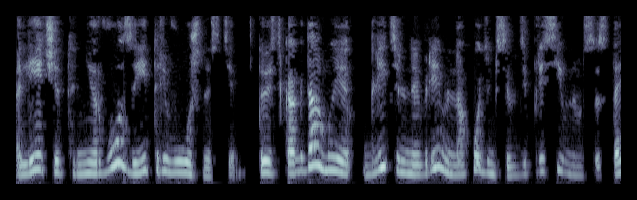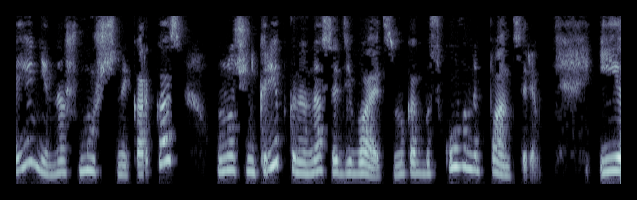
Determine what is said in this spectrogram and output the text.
лечит нервозы и тревожности. То есть, когда мы длительное время находимся в депрессивном состоянии, наш мышечный каркас, он очень крепко на нас одевается, мы как бы скованы панцирем. И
